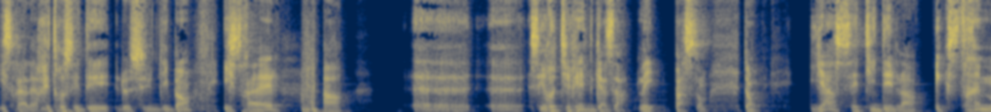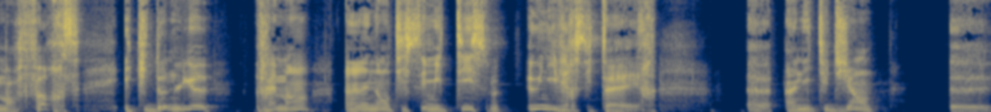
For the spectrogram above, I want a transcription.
Israël a rétrocédé le sud Liban, Israël a euh, euh, s'est retiré de Gaza. Mais passons. Donc il y a cette idée-là extrêmement forte et qui donne lieu vraiment à un antisémitisme universitaire. Euh, un étudiant euh,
